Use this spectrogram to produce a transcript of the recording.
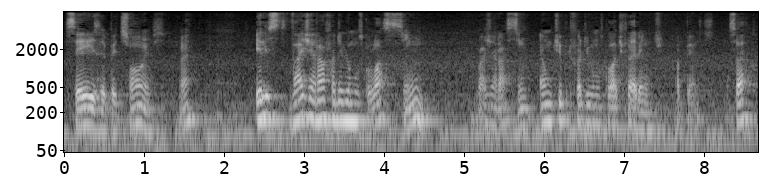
seis repetições, né? Ele vai gerar fadiga muscular? Sim. Vai gerar sim. É um tipo de fadiga muscular diferente apenas, tá certo?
